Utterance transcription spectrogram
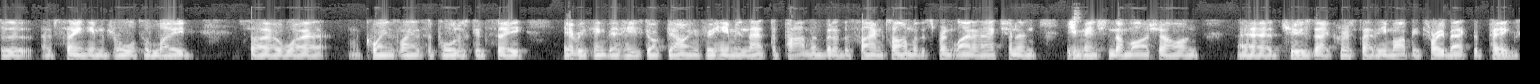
to have seen him draw to lead, so uh, Queensland supporters could see everything that he's got going for him in that department. But at the same time, with the sprint lane in action, and you mentioned on my show on uh, Tuesday, Chris, that he might be three back the pegs.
